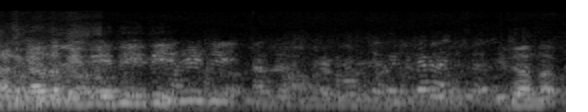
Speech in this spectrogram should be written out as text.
అది కాదు ఇది ఇది ఇది ఇది అన్నారు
